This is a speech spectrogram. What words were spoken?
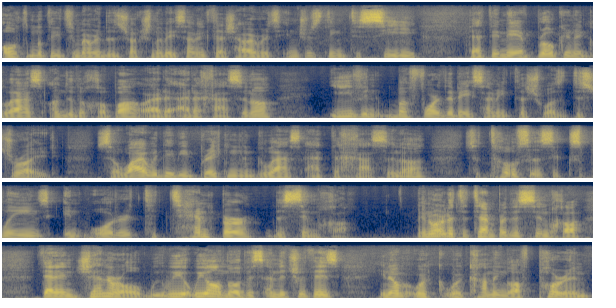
ultimately to remember the destruction of the Beis Hamikdash. However, it's interesting to see that they may have broken a glass under the chuppah or at a, at a chasana even before the Beis Hamikdash was destroyed. So why would they be breaking a glass at the chasana? So Tosfos explains in order to temper the simcha in order to temper the simcha, that in general, we, we, we, all know this, and the truth is, you know, we're, we're coming off Purim,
